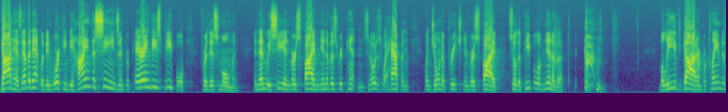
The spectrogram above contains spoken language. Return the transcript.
God has evidently been working behind the scenes and preparing these people for this moment. And then we see in verse 5 Nineveh's repentance. Notice what happened when Jonah preached in verse 5. So the people of Nineveh believed God and proclaimed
